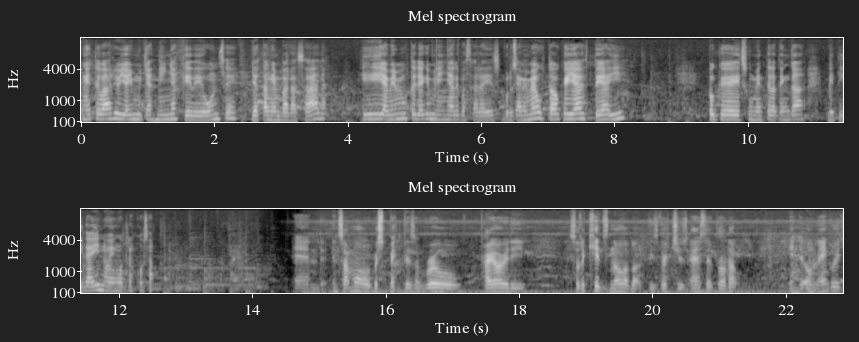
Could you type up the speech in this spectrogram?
En este barrio ya hay muchas niñas que de 11 ya están embarazadas Y a mí me gustaría que mi niña le pasara eso. Por eso a mí me ha gustado que ella esté ahí, porque su mente la tenga metida ahí, no en otras cosas. And in Samoa, respect is a real priority. So the kids know about these virtues as they're brought up in their own language.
